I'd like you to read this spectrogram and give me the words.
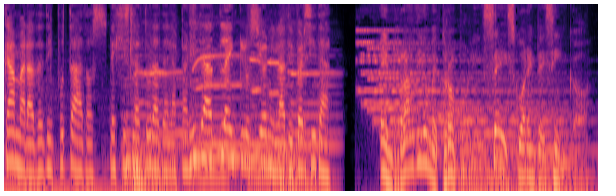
Cámara de Diputados. Legislatura de la Paridad, la Inclusión y la Diversidad en Radio Metrópoli 645.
